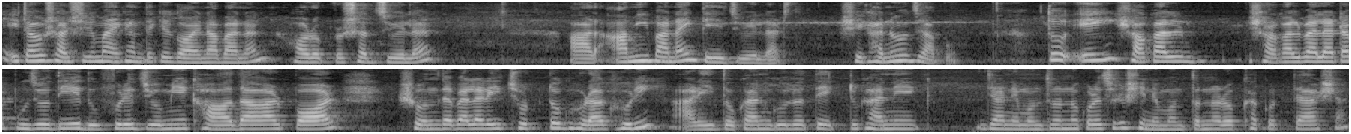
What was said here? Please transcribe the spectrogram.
এটাও শাশুড়িমা এখান থেকে গয়না বানান, হরপ্রসাদ জুয়েলার। আর আমি বানাই দে জুয়েলার, সেখানেও যাব। তো এই সকাল, সকালবেলাটা পুজো দিয়ে দুপুরে জমিয়ে খাওয়া দাওয়ার পর সন্ধ্যাবেলার এই ছোট্ট ঘোরাঘুরি আর এই দোকানগুলোতে একটুখানি যা নেমন্ত্রণ করেছিল সে নেমন্ত্রণ রক্ষা করতে আসা।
